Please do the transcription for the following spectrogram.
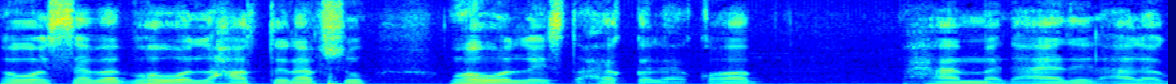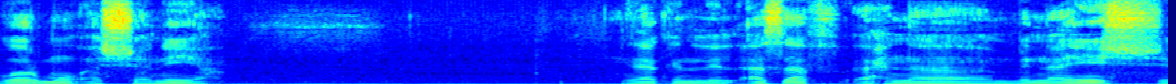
هو السبب وهو اللي حط نفسه وهو اللي يستحق العقاب. محمد عادل على جرمه الشنيع. لكن للأسف إحنا بنعيش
